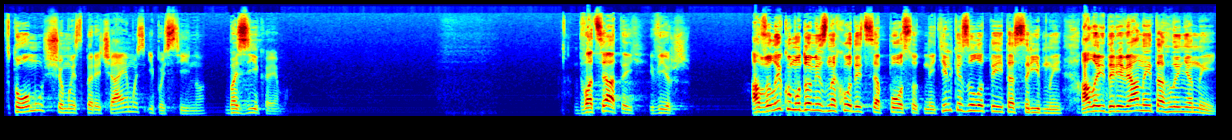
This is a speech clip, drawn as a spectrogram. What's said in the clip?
в тому, що ми сперечаємось і постійно базікаємо. 20-й вірш. А в великому домі знаходиться посуд не тільки золотий та срібний, але й дерев'яний та глиняний.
